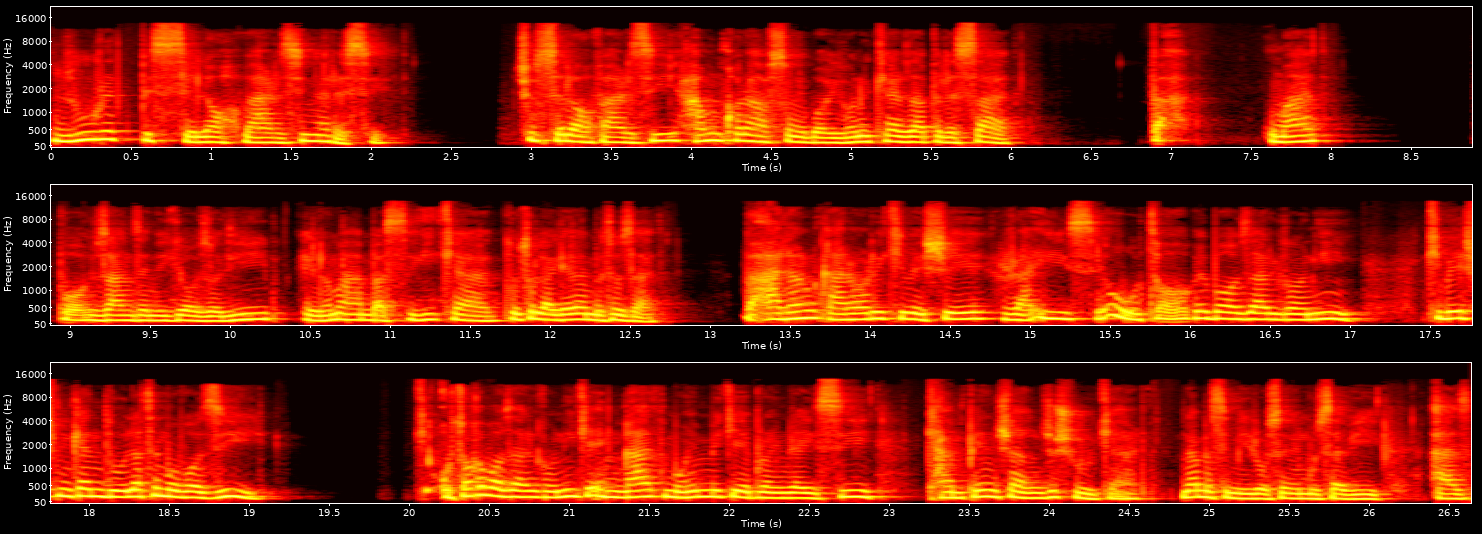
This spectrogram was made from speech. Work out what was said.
زورت به سلاح ورزی نرسید چون سلاح ورزی همون کار افسانه بایگان کرد عبدالسعد و اومد با زن زندگی آزادی اعلام همبستگی کرد. دو تا لگرم به تو زد. و الان قراره که بشه رئیس اتاق بازرگانی که بهش میگن دولت موازی. که اتاق بازرگانی که انقدر مهمه که ابراهیم رئیسی کمپینش از اونجا شروع کرد. نه مثل میرحسین موسوی از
